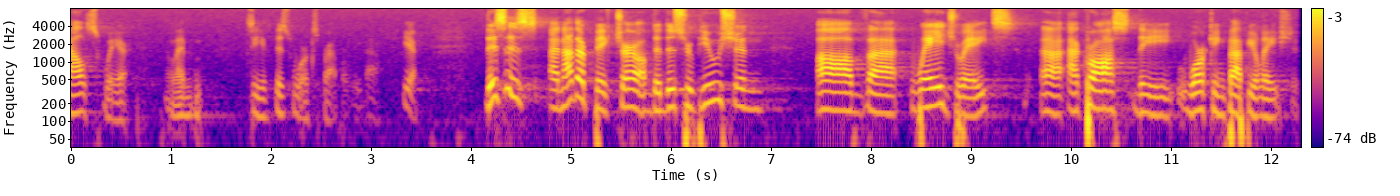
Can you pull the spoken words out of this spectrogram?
elsewhere. Let me see if this works properly now. Here. This is another picture of the distribution of uh, wage rates uh, across the working population.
